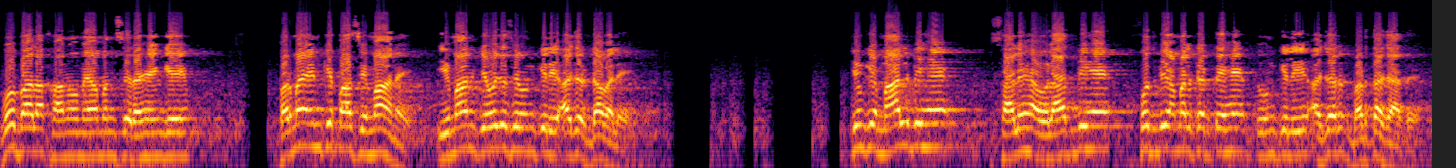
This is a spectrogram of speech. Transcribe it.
وہ بالا خانوں میں امن سے رہیں گے۔ فرمایا ان کے پاس ایمان ہے۔ ایمان کی وجہ سے ان کے لیے اجر ڈبل ہے۔ کیونکہ مال بھی ہے صالح اولاد بھی ہیں، خود بھی عمل کرتے ہیں، تو ان کے لیے اجر بڑھتا جاتا ہے۔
